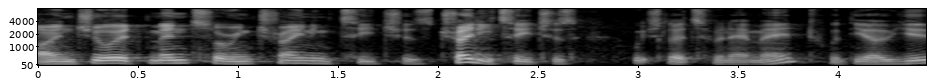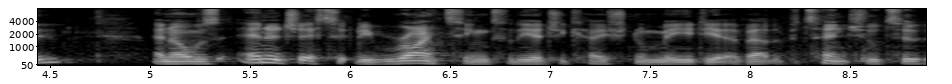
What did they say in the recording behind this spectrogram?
I enjoyed mentoring training teachers, trainee teachers, which led to an MEd with the OU, and I was energetically writing to the educational media about the potential to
